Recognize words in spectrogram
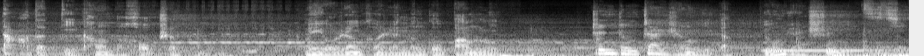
大的抵抗的吼声，没有任何人能够帮你。真正战胜你的永远是你自己，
